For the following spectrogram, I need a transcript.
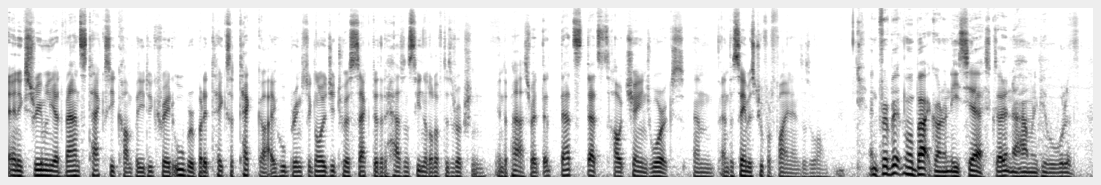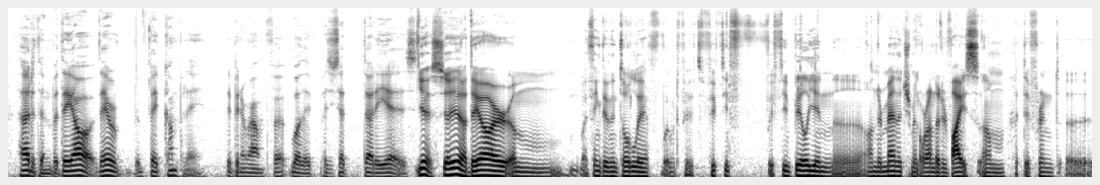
an extremely advanced taxi company to create Uber, but it takes a tech guy who brings technology to a sector that hasn't seen a lot of disruption in the past, right? That, that's that's how change works, and and the same is true for finance as well. And for a bit more background on ETS, because I don't know how many people will have heard of them, but they are they're a big company. They've been around for well, they, as you said, thirty years. Yes, yeah, yeah. They are. Um, I think they in total have 15, 15 billion uh, under management or under advice um, different uh,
